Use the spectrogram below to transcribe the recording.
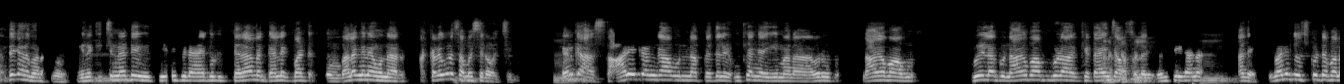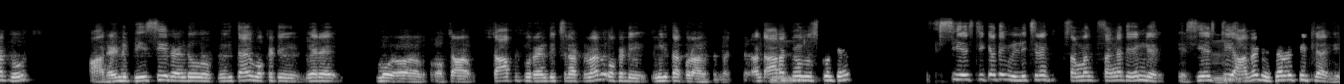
అంతే కదా మనకు. వీళ్ళకి ఇచ్చినట్టే టీడీపీ నాయకులు తెనాలి గల్లె బట్ బలంగానే ఉన్నారు. అక్కడ కూడా సమస్య వచ్చింది. కనుక స్థానికంగా ఉన్న పెద్దలు ముఖ్యంగా ఈ మన ఎవరు నాగబాబు వీళ్ళకు నాగబాబు కూడా కేటాయించాల్సి లేదు. ఎంపీగా. అదే. ఇవన్నీ చూసుకుంటే మనకు ఆ రెండు బీసీ రెండు మిగతాయి ఒకటి వేరే ఒక టాప్కు రెండు ఇచ్చినట్టున్నారు ఒకటి మిగతా కూడా అంటున్నారు అంటే ఆ రకంగా. చూసుకుంటే ఎస్సీ ఎస్టీకి అయితే వీళ్ళు ఇచ్చిన సంబంధ సంగతి ఏం లేదు ఎస్సీ ఎస్టీ Hmm. ఆల్రెడీ రిజర్వ్ సీట్లే అవి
